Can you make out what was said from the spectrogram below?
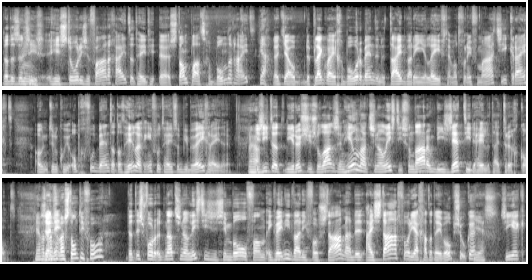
Dat is een Precies. historische vaardigheid. Dat heet eh, standplaatsgebondenheid. Ja. Dat jou de plek waar je geboren bent en de tijd waarin je leeft en wat voor informatie je krijgt, ook natuurlijk hoe je opgevoed bent, dat dat heel erg invloed heeft op je beweegredenen. Ja. Je ziet dat die Russische soldaten zijn heel nationalistisch. Vandaar ook die Z die de hele tijd terugkomt. Ja, he- waar stond hij voor? Dat is voor het nationalistische symbool van, ik weet niet waar hij voor staat, maar de- hij staat voor, jij gaat het even opzoeken, Yes. zie ik.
